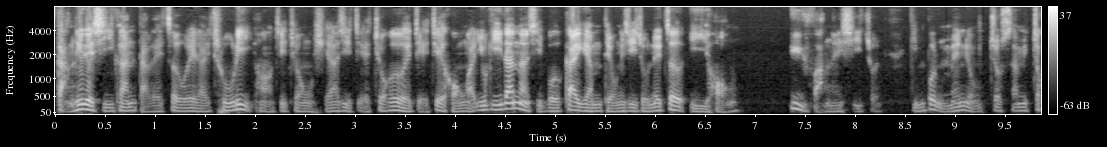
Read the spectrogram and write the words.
共迄个时间，逐个做伙来处理，吼，即种有时啊是一个足好诶解决方法。尤其咱若是无介严重诶时阵咧做预防、预防诶时阵，根本毋免用足啥物足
